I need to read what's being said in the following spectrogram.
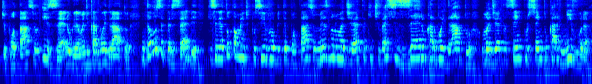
de potássio e 0 grama de carboidrato. Então você percebe que seria totalmente possível obter potássio mesmo numa dieta que tivesse zero carboidrato, uma dieta 100% carnívora.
